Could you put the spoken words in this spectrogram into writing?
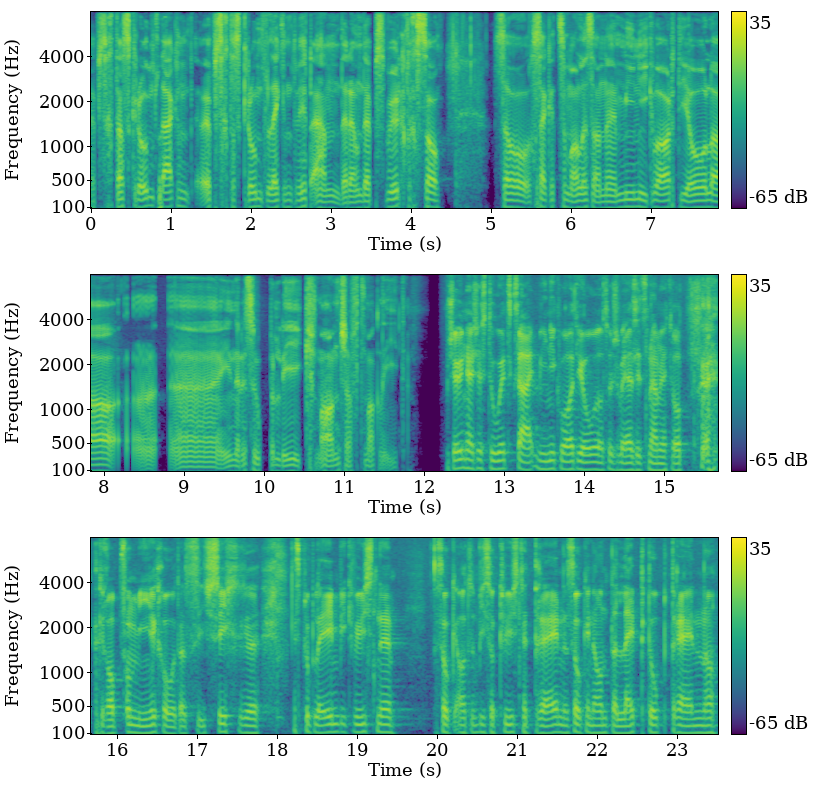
ob sich das grundlegend, ob sich das grundlegend wird ändern und ob es wirklich so, so, ich sage jetzt mal, so eine Mini-Guardiola äh, in einer Super League-Mannschaft mag leiden. Schön hast es du jetzt gesagt, Mini Guardiola, sonst wäre es jetzt nämlich gerade von mir gekommen. Das ist sicher äh, ein Problem bei gewissen, so, also bei so gewissen Trainern, sogenannten Laptop-Trainer,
